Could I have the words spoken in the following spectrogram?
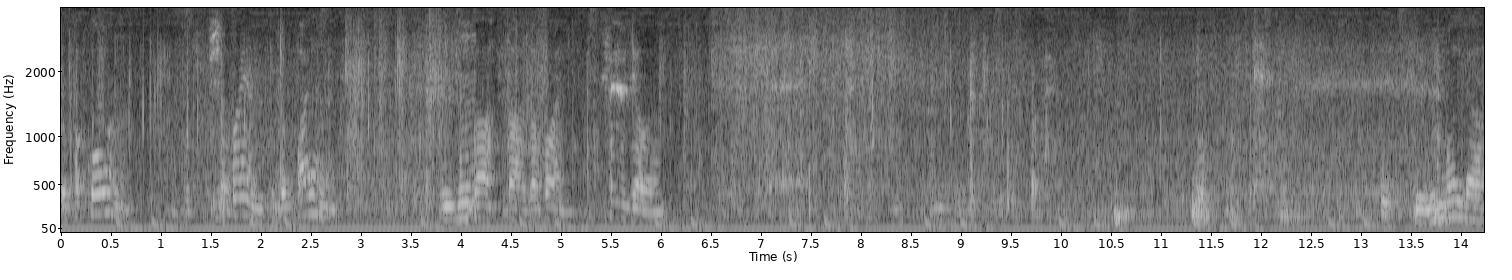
упаковано? Сейчас. Запаяно? Запаяно? Да, да, забавим. Что мы делаем? Моляс.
